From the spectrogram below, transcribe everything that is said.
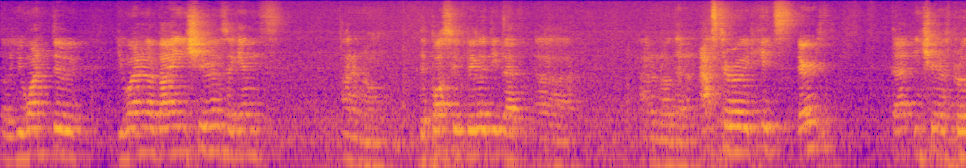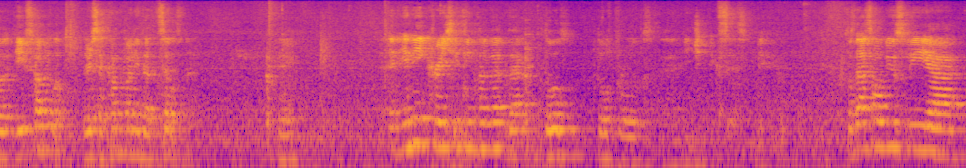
So you want to, you want to buy insurance against, I don't know, the possibility that, uh, I don't know, that an asteroid hits Earth, that insurance product is available. There's a company that sells that. Okay? And any crazy thing like that, that those, those products uh, exist. So that's obviously uh,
